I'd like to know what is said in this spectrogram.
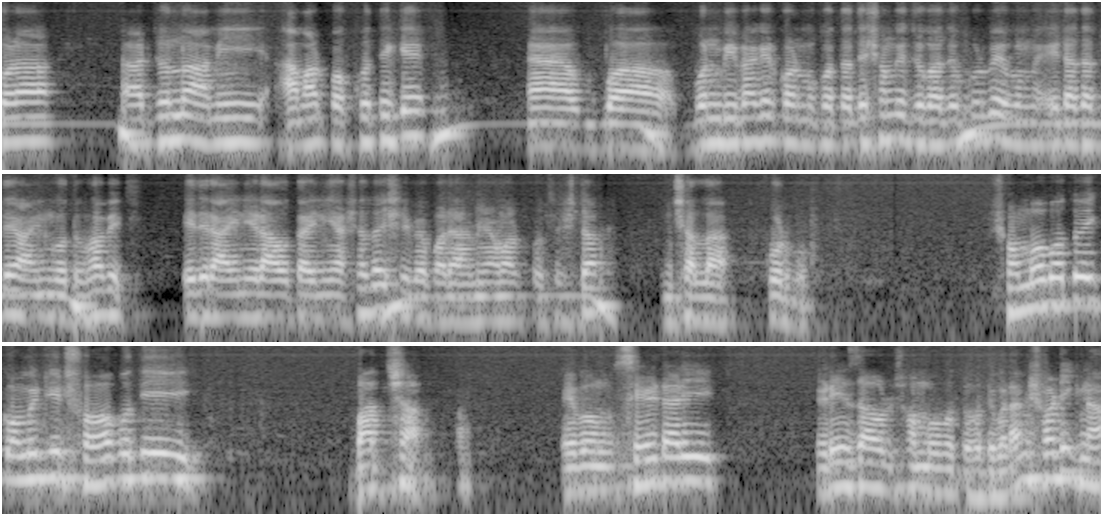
করার জন্য আমি আমার পক্ষ থেকে বন বিভাগের কর্মকর্তাদের সঙ্গে যোগাযোগ করবে এবং এটা যাতে আইনগতভাবে এদের আইনের আওতায় নিয়ে আসা যায় সে ব্যাপারে আমি আমার প্রচেষ্টা ইনশাল্লাহ করব। সম্ভবত এই কমিটির সভাপতি বাদশাহ এবং সেক্রেটারি রেজাউল সম্ভবত হতে পারে। আমি সঠিক না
